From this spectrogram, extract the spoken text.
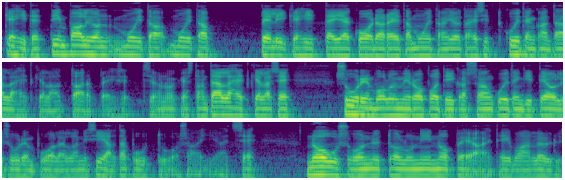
kehitettiin paljon muita, muita pelikehittäjiä, koodareita, muita, joita ei sitten kuitenkaan tällä hetkellä ole tarpeeksi. Et se on oikeastaan tällä hetkellä se suurin volyymi robotiikassa on kuitenkin teollisuuden puolella, niin sieltä puuttuu osaajia. Et se nousu on nyt ollut niin nopeaa, että ei vaan löydy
